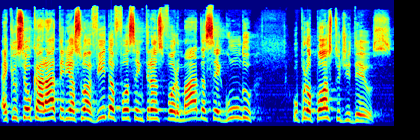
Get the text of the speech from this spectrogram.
é que o seu caráter e a sua vida fossem transformadas segundo o propósito de Deus.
